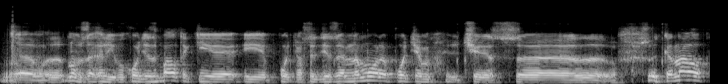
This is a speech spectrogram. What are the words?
ну, взагалі виходять з Балтики, і потім Середземне море, потім через е, канал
